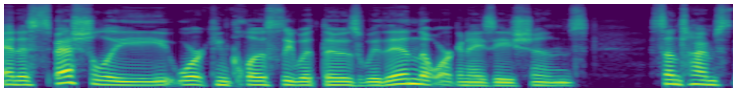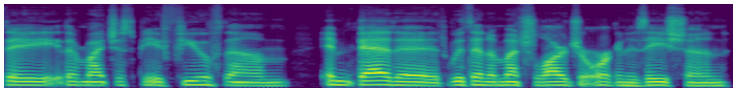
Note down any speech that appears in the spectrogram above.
and especially working closely with those within the organizations sometimes they there might just be a few of them embedded within a much larger organization.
